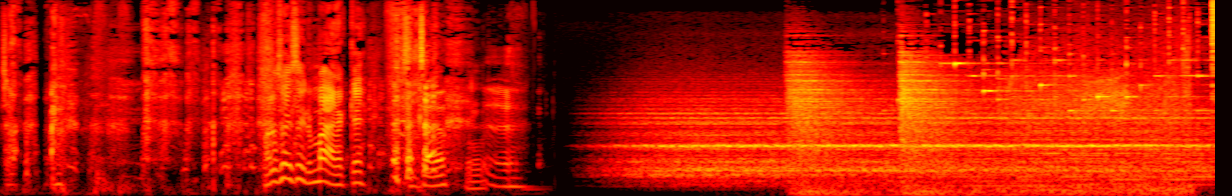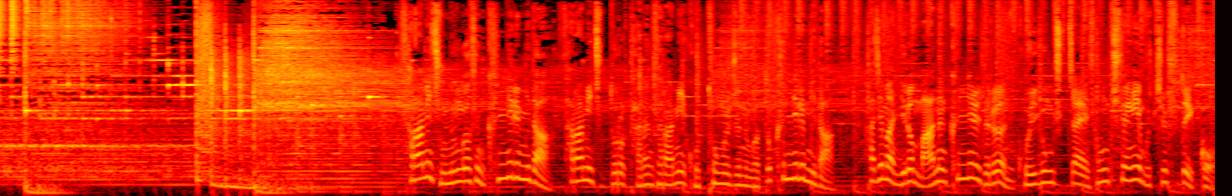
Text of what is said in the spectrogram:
자. 방송에서 이런 말 안 할게. 진짜요? 사람이 죽는 것은 큰일입니다. 사람이 죽도록 다른 사람이 고통을 주는 것도 큰일입니다. 하지만 이런 많은 큰일들은 고위공직자의 성추행에 묻힐 수도 있고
